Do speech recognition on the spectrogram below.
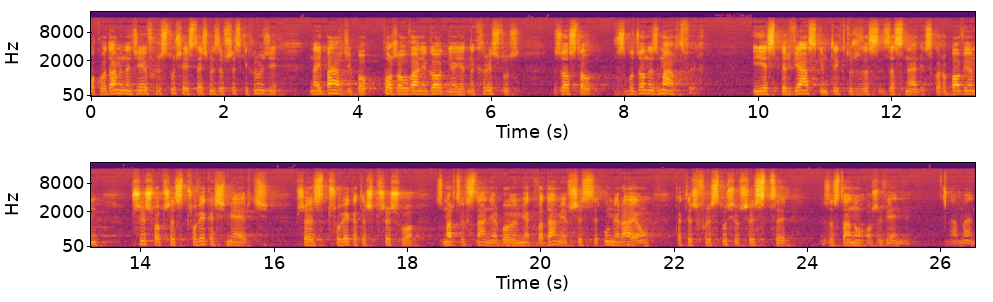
pokładamy nadzieję w Chrystusie, jesteśmy ze wszystkich ludzi najbardziej po, pożałowania godni, a jednak Chrystus został wzbudzony z martwych i jest pierwiastkiem tych, którzy zas, zasnęli. Skoro bowiem przyszła przez człowieka śmierć, przez człowieka też przyszło zmartwychwstanie, albowiem jak w Adamie wszyscy umierają, tak też w Chrystusie wszyscy zostaną ożywieni. Amen.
